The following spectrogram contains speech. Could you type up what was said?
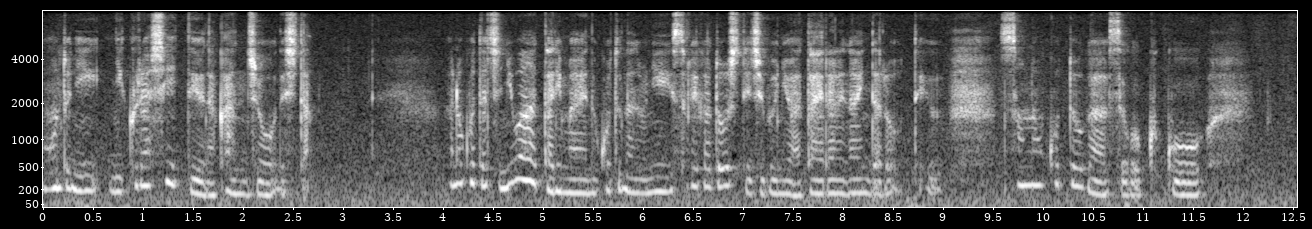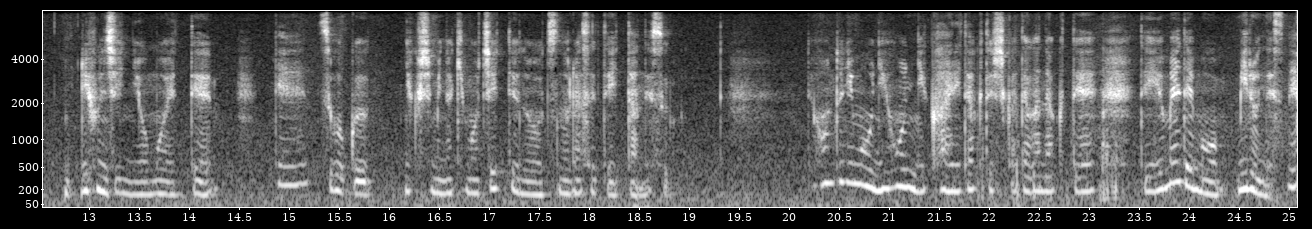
本当に憎らしいっていうような感情でしたあの子たちには当たり前のことなのにそれがどうして自分には与えられないんだろうっていうそのことがすごくこう理不尽に思えてですごく憎しみの気持ちっていうのを募らせていったんです。本当にもう日本に帰りたくて仕方がなくてで夢でも見るんですね。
